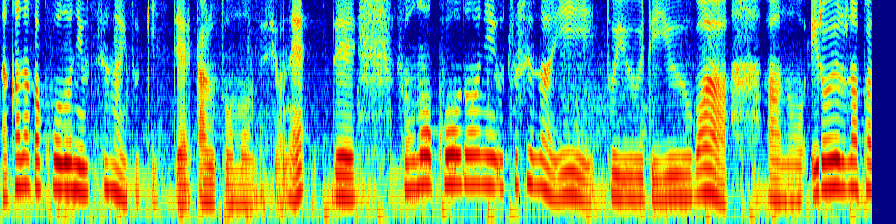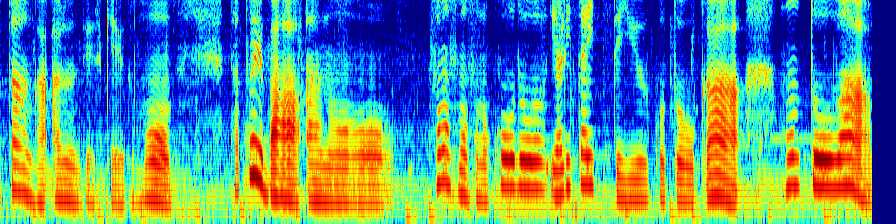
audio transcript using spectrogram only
なかなか行動に移せない時ってあると思うんですよね。でその行動に移せないという理由はあのいろいろなパターンがあるんですけれども例えばあのそもそもその行動をやりたいっていうことが本当は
